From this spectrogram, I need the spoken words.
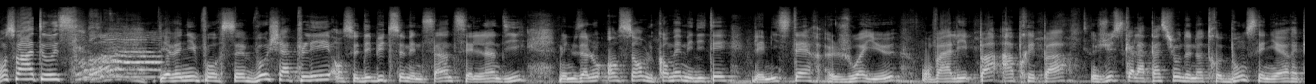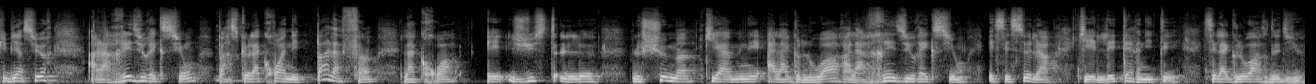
Bonsoir à tous. Bienvenue pour ce beau chapelet en ce début de semaine sainte, c'est lundi, mais nous allons ensemble quand même méditer les mystères joyeux. On va aller pas après pas jusqu'à la passion de notre bon Seigneur et puis bien sûr à la résurrection parce que la croix n'est pas la fin, la croix est juste le, le chemin qui a amené à la gloire, à la résurrection. Et c'est cela qui est l'éternité, c'est la gloire de Dieu.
